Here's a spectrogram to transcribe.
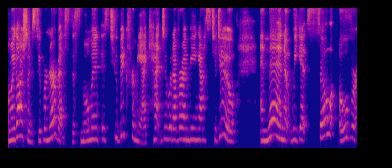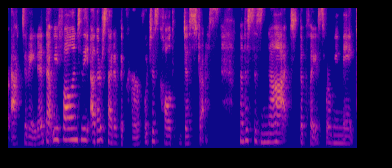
oh my gosh, I'm super nervous. This moment is too big for me. I can't do whatever I'm being asked to do. And then we get so overactivated that we fall into the other side of the curve, which is called distress. Now, this is not the place where we make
